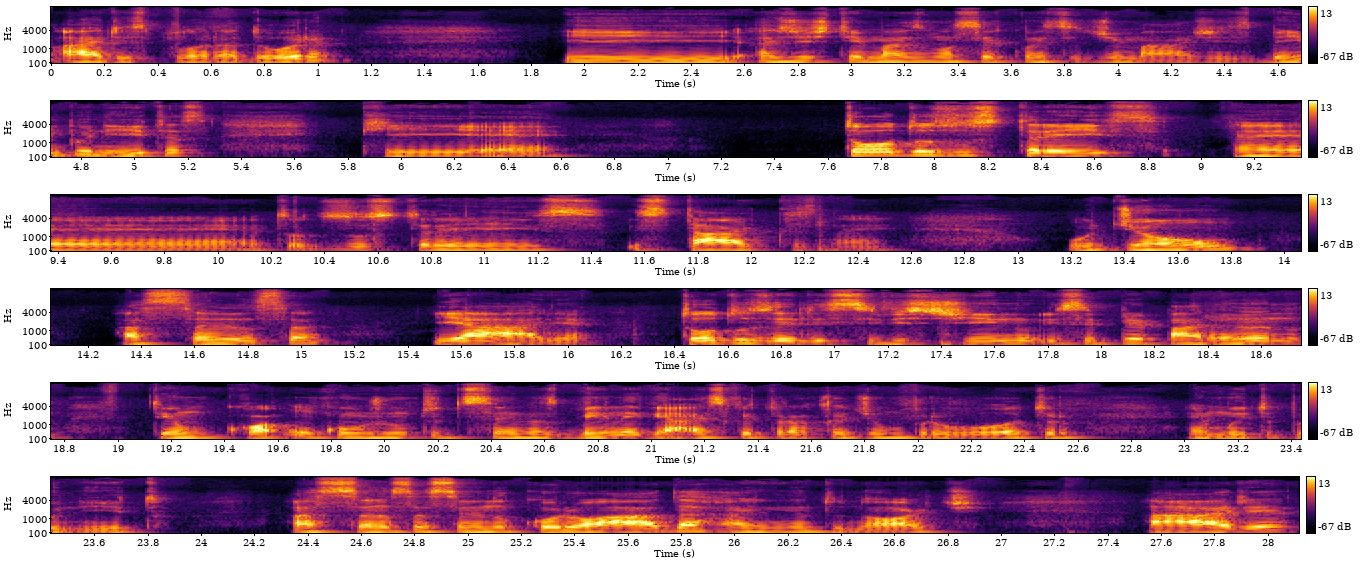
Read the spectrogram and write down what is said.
área exploradora. E a gente tem mais uma sequência de imagens bem bonitas, que é todos os três, é, todos os três Starks, né? O John, a Sansa e a Arya. Todos eles se vestindo e se preparando. Tem um, um conjunto de cenas bem legais que troca de um para o outro. É muito bonito a Sansa sendo coroada rainha do norte, a Arya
